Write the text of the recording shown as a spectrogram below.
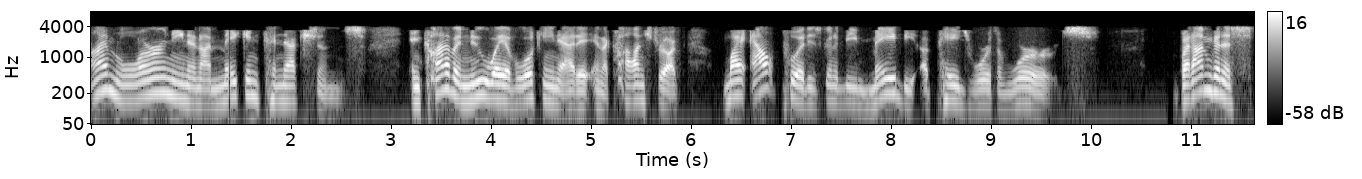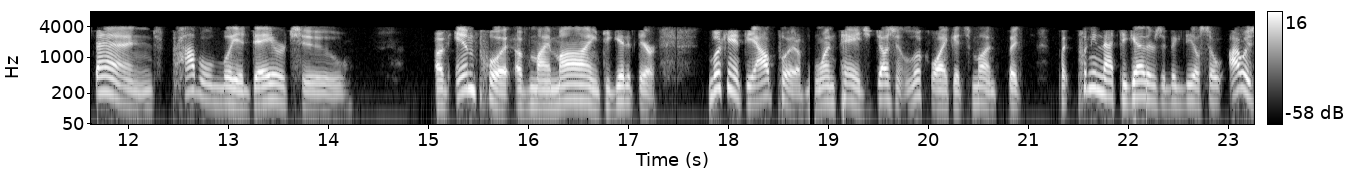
I'm learning and I'm making connections and kind of a new way of looking at it in a construct. My output is going to be maybe a page worth of words but I'm going to spend probably a day or two of input of my mind to get it there. Looking at the output of one page doesn't look like it's month, but but putting that together is a big deal. So I was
